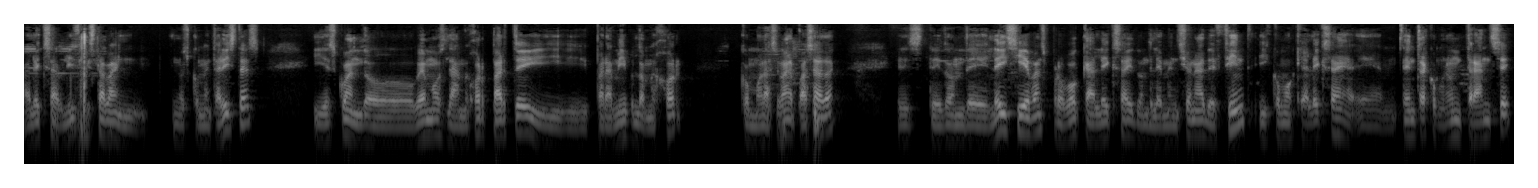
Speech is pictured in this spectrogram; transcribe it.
a Alexa Bliss, que estaba en los comentaristas, y es cuando vemos la mejor parte y para mí lo mejor, como la semana pasada, este, donde Lacey Evans provoca a Alexa y donde le menciona The Fint y como que Alexa eh, entra como en un trance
